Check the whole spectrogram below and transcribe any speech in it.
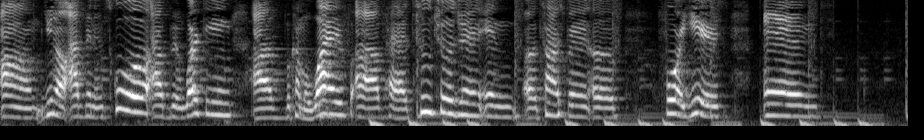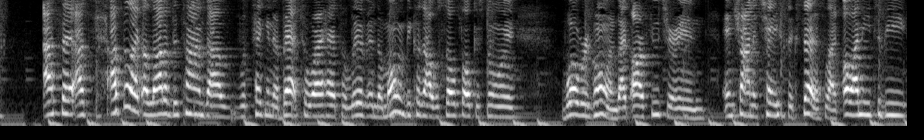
um, you know, I've been in school, I've been working, I've become a wife, I've had two children in a time span of four years, and I say I, I feel like a lot of the times I was taken aback to where I had to live in the moment because I was so focused on where we're going, like our future and and trying to chase success. Like, oh, I need to be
